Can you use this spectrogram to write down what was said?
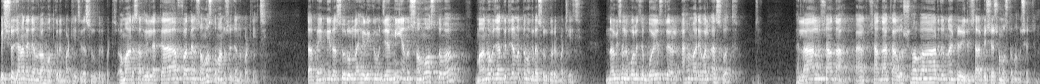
বিশ্বজাহানের জন্য রহমত করে পাঠিয়েছি, রসুল করে পাঠিয়েছি। ওমার সাল্লাহ কাফাতেন সমস্ত মানুষের জন্য পাঠিয়েছি। তারপর এমনি রসুল্লাহ আলিকুম জামিয়ান, সমস্ত মানব জাতির জন্য তোমাকে রসুল করে পাঠিয়েছি। নবী সাল্লাহ বলেছে বয়স আহমার ওয়াল আসওয়াদ। জি। লাল, সাদা সাদা, কালো, সবার জন্য আমি প্রেরিত, সারা বিশ্বের সমস্ত মানুষের জন্য।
